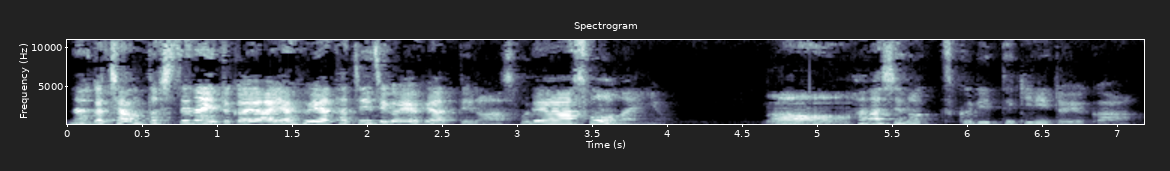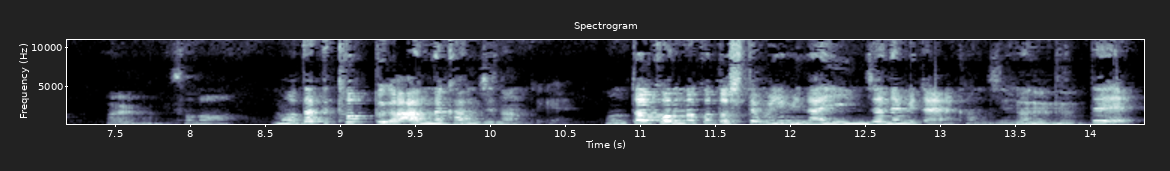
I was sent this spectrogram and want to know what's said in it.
なんかちゃんとしてないとかあやふや立ち位置があやふやっていうのはそりゃそうなんよ。話の作り的にというか。ーはいはい。そのもうだってトップがあんな感じなんだけ。本当はこんなことしても意味ないんじゃねみたいな感じになってて、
